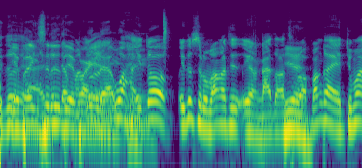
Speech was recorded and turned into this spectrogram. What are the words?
itu Ya, paling seru itu deh, zaman Pak, dulu ya. ya. Wah itu itu seru banget sih. Yang nggak tahu seru Iya. apa enggak ya. Cuma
